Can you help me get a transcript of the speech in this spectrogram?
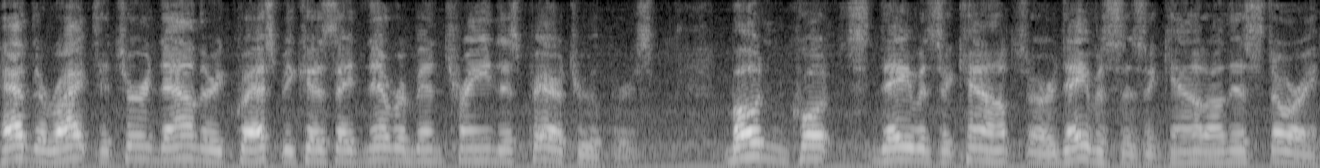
had the right to turn down the request because they'd never been trained as paratroopers. Bowden quotes David's account or Davis's account on this story.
